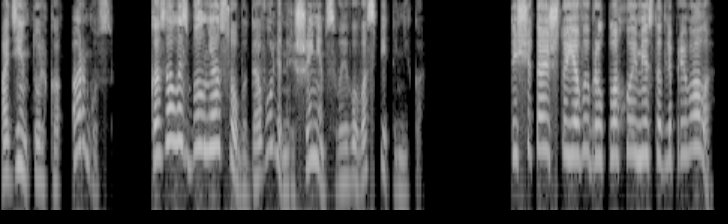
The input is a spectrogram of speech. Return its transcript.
Один только Аргус, казалось, был не особо доволен решением своего воспитанника. «Ты считаешь, что я выбрал плохое место для привала?»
